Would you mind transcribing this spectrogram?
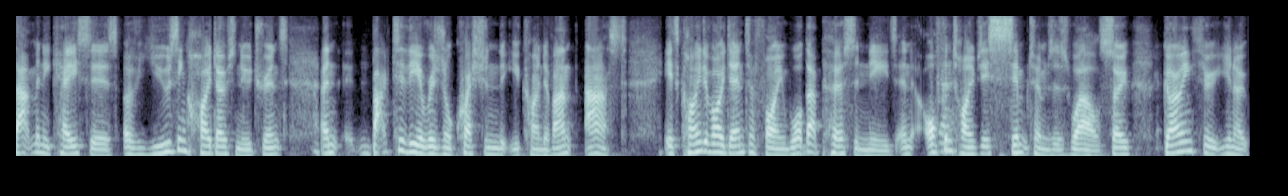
that many cases of using high dose nutrients. And back to the original question that you kind of an- asked, it's kind of identifying what that person needs. And oftentimes yeah. it's symptoms as well. So going through, you know,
